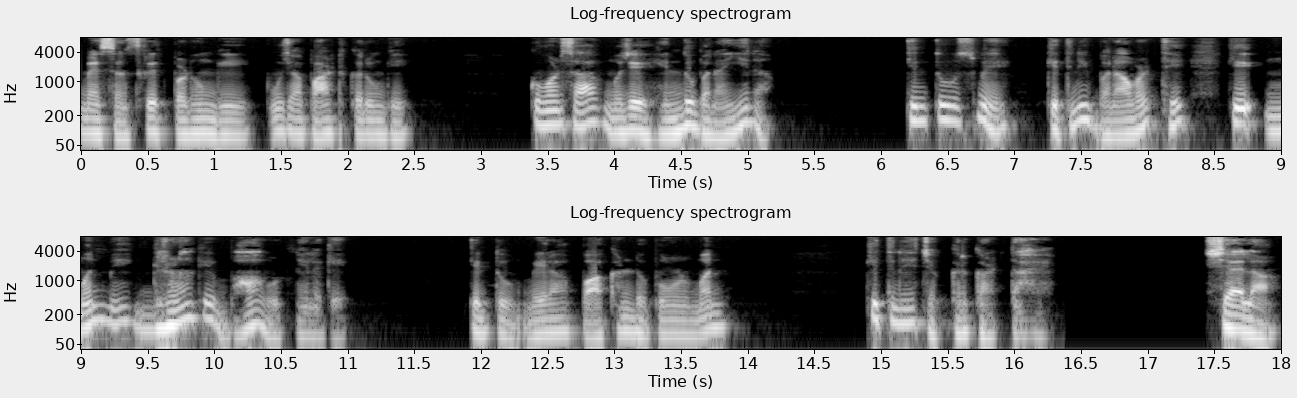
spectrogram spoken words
मैं संस्कृत पढ़ूँगी, पूजा पाठ करूँगी। कुंवर साहब, मुझे हिंदू बनाइए ना। किंतु उसमें कितनी बनावट थी कि मन में घृणा के भाव उठने लगे। किंतु मेरा पाखंडपूर्ण मन कितने चक्कर काटता है। शैला,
